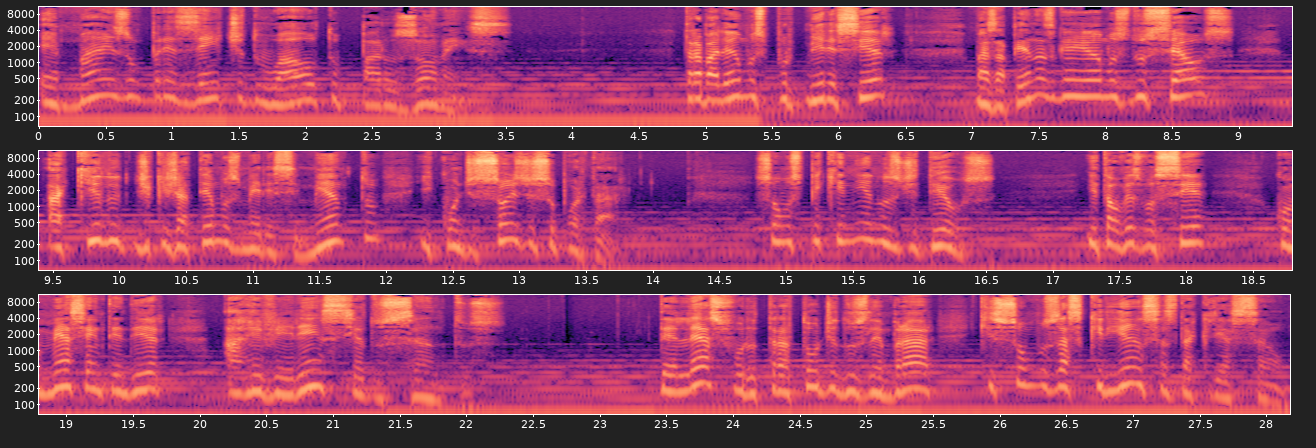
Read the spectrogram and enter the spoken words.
é mais um presente do alto para os homens. Trabalhamos por merecer, mas apenas ganhamos dos céus aquilo de que já temos merecimento e condições de suportar. Somos pequeninos de Deus e talvez você comece a entender a reverência dos santos. Telésforo tratou de nos lembrar que somos as crianças da criação.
